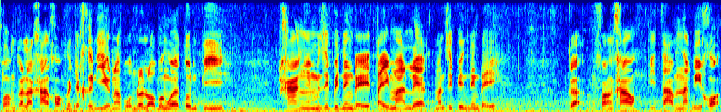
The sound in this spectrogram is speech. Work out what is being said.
ของก็ราคาของก็จะขึ้นอีกนะครับผมแล้วรอเบิ่งว่าต้นปีค่าเงินมันสิเป็นจังไดไตรมาสแรกมันสิเป็นจังไดก็ฟังข่าวติดตามนักวิเคราะห์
